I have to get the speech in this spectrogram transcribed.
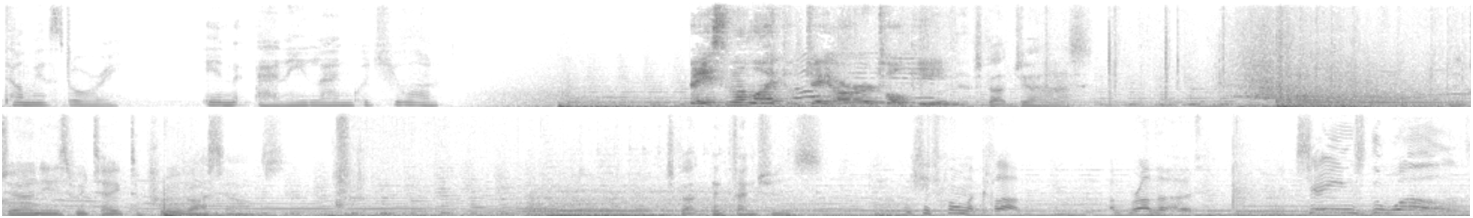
Tell me a story. In any language you want. Based on the life of J.R.R. Tolkien. It's about journeys. The journeys we take to prove ourselves. It's about adventures. We should form a club, a brotherhood. We change the world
